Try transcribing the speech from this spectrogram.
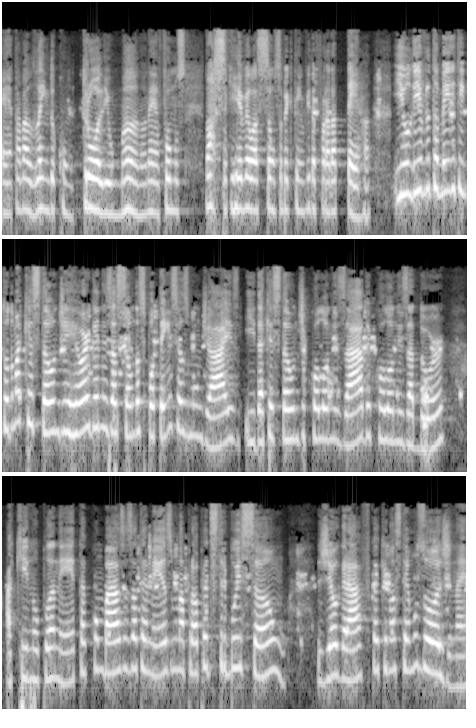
é, tava além do controle humano, né? Fomos, nossa, que revelação saber que tem vida fora da Terra. E o livro também ele tem toda uma questão de reorganização das potências mundiais e da questão de colonizado e colonizador aqui no planeta, com bases até mesmo na própria distribuição geográfica que nós temos hoje, né?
